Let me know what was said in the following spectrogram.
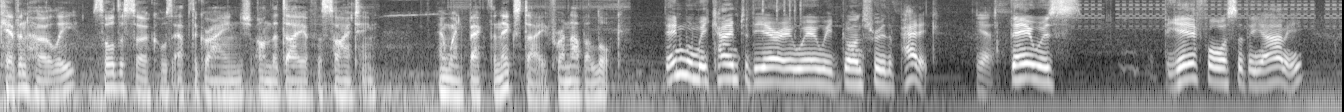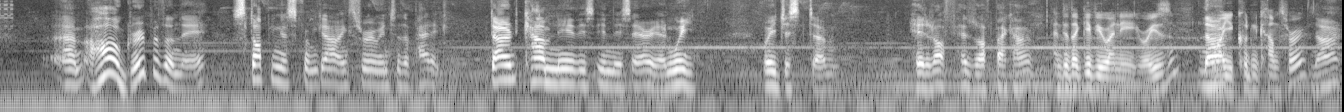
Kevin Hurley saw the circles at the Grange on the day of the sighting and went back the next day for another look. Then, when we came to the area where we'd gone through the paddock, Yes. there was the Air Force of the Army, um, a whole group of them there, stopping us from going through into the paddock. Don't come near this in this area, and we we just um, headed off, headed off back home. And did they give you any reason No. why you couldn't come through? No,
